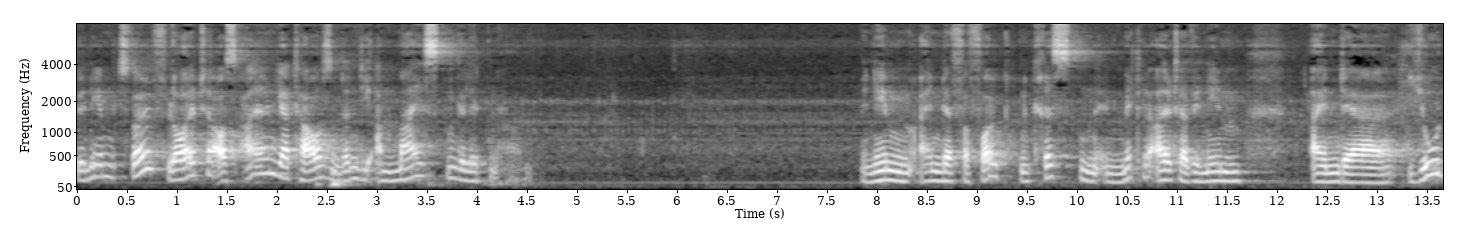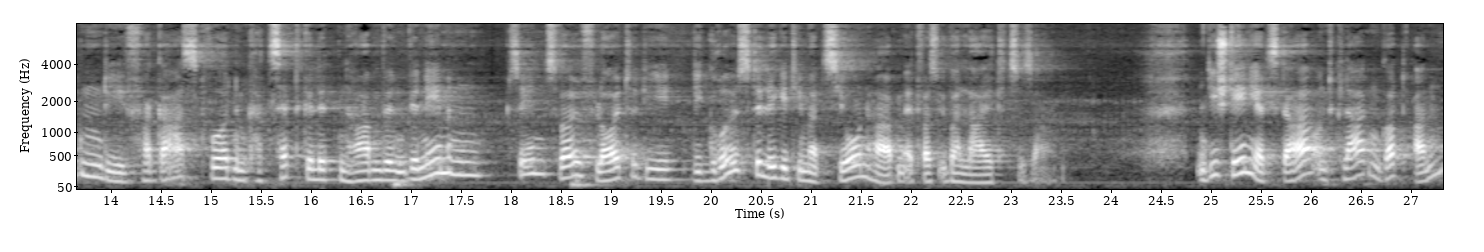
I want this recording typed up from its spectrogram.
wir nehmen zwölf Leute aus allen Jahrtausenden, die am meisten gelitten haben. Wir nehmen einen der verfolgten Christen im Mittelalter, wir nehmen einen der Juden, die vergast wurden, im KZ gelitten haben. Wir, nehmen zehn, zwölf Leute, die die größte Legitimation haben, etwas über Leid zu sagen. Und die stehen jetzt da und klagen Gott an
